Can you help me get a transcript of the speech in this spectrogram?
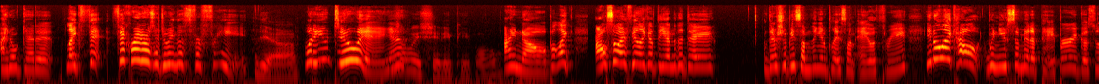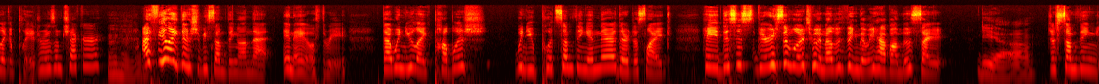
I don't get it. Like fic, fic writers are doing this for free. Yeah. What are you doing? There's always shitty people. I know, but like also I feel like at the end of the day there should be something in place on AO3. You know like how when you submit a paper it goes through like a plagiarism checker? Mm-hmm. I feel like there should be something on that in AO3 that when you like publish when you put something in there they're just like, "Hey, this is very similar to another thing that we have on this site." Yeah. Just something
